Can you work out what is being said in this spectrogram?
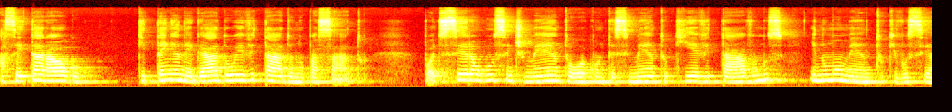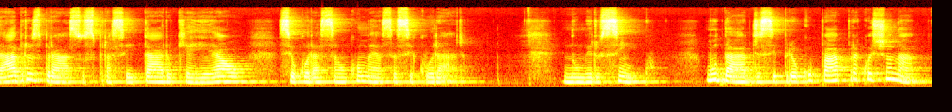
Aceitar algo que tenha negado ou evitado no passado. Pode ser algum sentimento ou acontecimento que evitávamos e no momento que você abre os braços para aceitar o que é real, seu coração começa a se curar. Número 5. Mudar de se preocupar para questionar.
